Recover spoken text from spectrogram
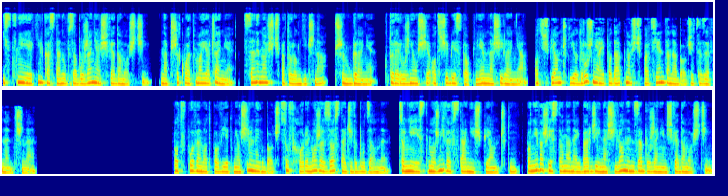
Istnieje kilka stanów zaburzenia świadomości, np. majaczenie, senność patologiczna, przymglenie, które różnią się od siebie stopniem nasilenia. Od śpiączki odróżnia je podatność pacjenta na bodźce zewnętrzne. Pod wpływem odpowiednio silnych bodźców chory może zostać wybudzony, co nie jest możliwe w stanie śpiączki, ponieważ jest ona najbardziej nasilonym zaburzeniem świadomości.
